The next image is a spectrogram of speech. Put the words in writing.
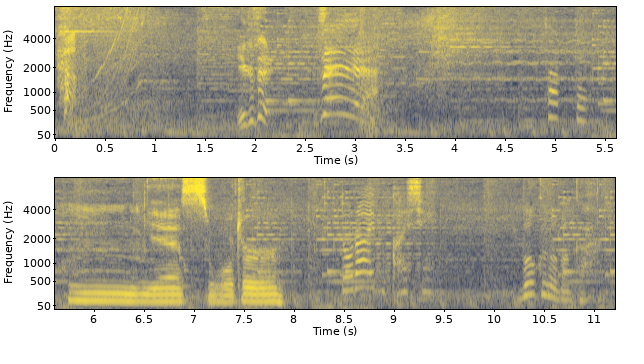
はっ行くぜぜさて Hmm, yes, water. ドライブ開始僕の番かややはっよし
